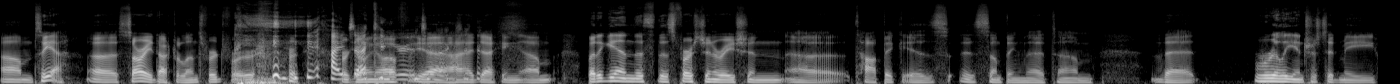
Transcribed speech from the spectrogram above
um, so yeah. Uh, sorry, Dr. Lunsford, for, for, for going off. Yeah, hijacking. Um, but again, this this first generation uh, topic is is something that um, that really interested me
